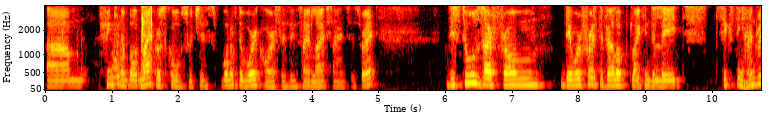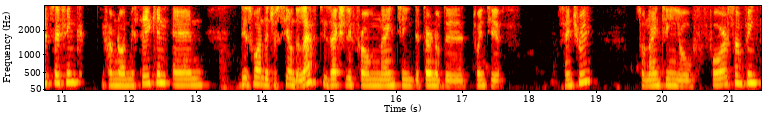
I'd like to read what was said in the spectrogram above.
um, thinking about microscopes, which is one of the workhorses inside life sciences, right? These tools are from, they were first developed like in the late 1600s, I think, if I'm not mistaken. And this one that you see on the left is actually from 19, the turn of the 20th century. So 1904 or something.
